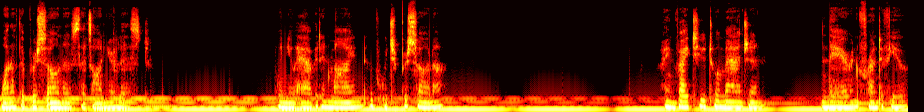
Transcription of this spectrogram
one of the personas that's on your list. When you have it in mind of which persona, I invite you to imagine there in front of you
